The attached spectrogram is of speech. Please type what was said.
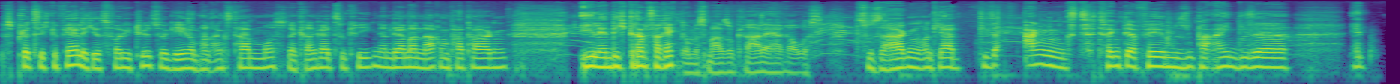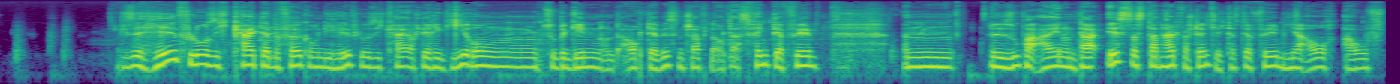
es plötzlich gefährlich ist, vor die Tür zu gehen und man Angst haben muss, eine Krankheit zu kriegen, an der man nach ein paar Tagen elendig dran verreckt, um es mal so gerade heraus zu sagen. Und ja, diese Angst fängt der Film super ein, diese, ja, diese Hilflosigkeit der Bevölkerung, die Hilflosigkeit auch der Regierung zu Beginn und auch der Wissenschaftler, auch das fängt der Film ähm, super ein. Und da ist es dann halt verständlich, dass der Film hier auch auf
